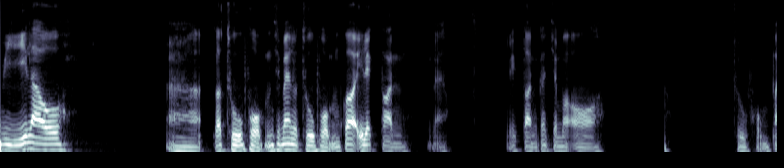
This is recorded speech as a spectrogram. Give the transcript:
หวีเราเราถูผมใช่ไหมเราถูผมก็อิเล็กตรอนนะอิเล็กตรอนก็จะมาออถูผมไป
